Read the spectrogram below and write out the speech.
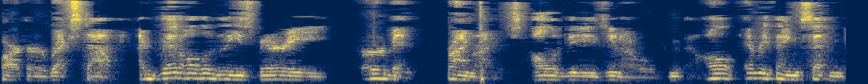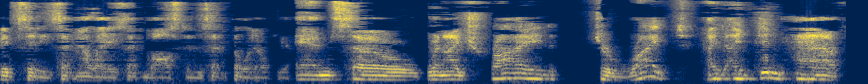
Parker, Rex Stout. I read all of these very urban crime writers. All of these, you know, all everything set in big cities, set in L.A., set in Boston, set in Philadelphia. And so when I tried to write, I, I didn't have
